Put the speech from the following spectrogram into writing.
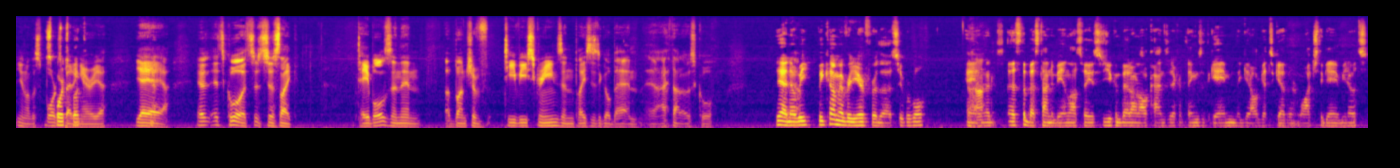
you know the sports, Sports betting book. area. Yeah, yeah, Yeah. yeah. It, it's cool. It's it's just like tables and then a bunch of TV screens and places to go bet, and uh, I thought it was cool. yeah no Yeah. we we come every year for the super bowl and Uh-huh. that's that's the best time to be in Las Vegas. You can bet on all kinds of different things at the game, and then get all get together and watch the game. You know, it's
